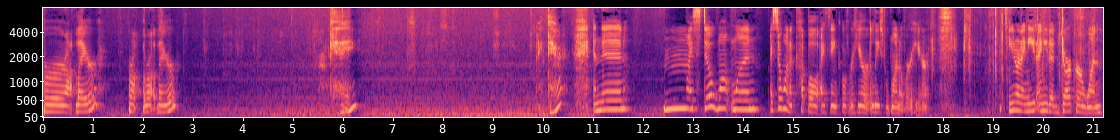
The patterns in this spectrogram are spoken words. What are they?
right there, right, right there. Okay. Right there. And then mm, I still want one. I still want a couple, I think, over here, or at least one over here. You know what I need? I need a darker one.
